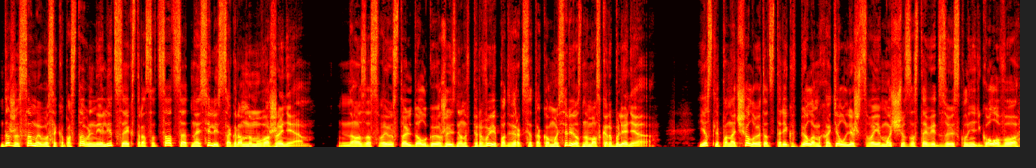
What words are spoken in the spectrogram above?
даже самые высокопоставленные лица экстраассоциации относились с огромным уважением. Но за свою столь долгую жизнь он впервые подвергся такому серьезному оскорблению. Если поначалу этот старик в белом хотел лишь своей мощью заставить Зои склонить голову,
